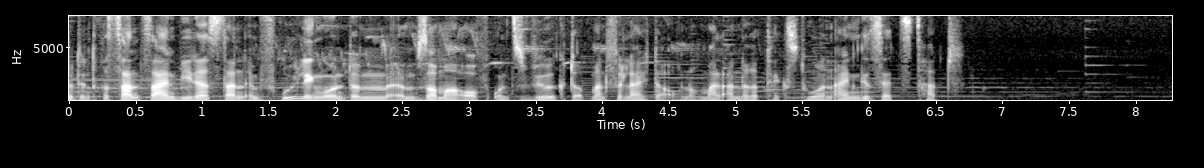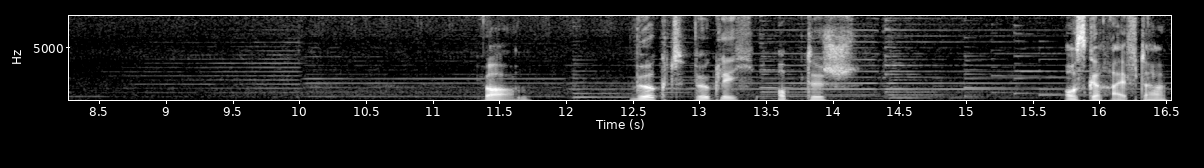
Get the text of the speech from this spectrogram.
Wird interessant sein, wie das dann im Frühling und im, im Sommer auf uns wirkt, ob man vielleicht da auch nochmal andere Texturen eingesetzt hat. Ja, wirkt wirklich optisch ausgereifter.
